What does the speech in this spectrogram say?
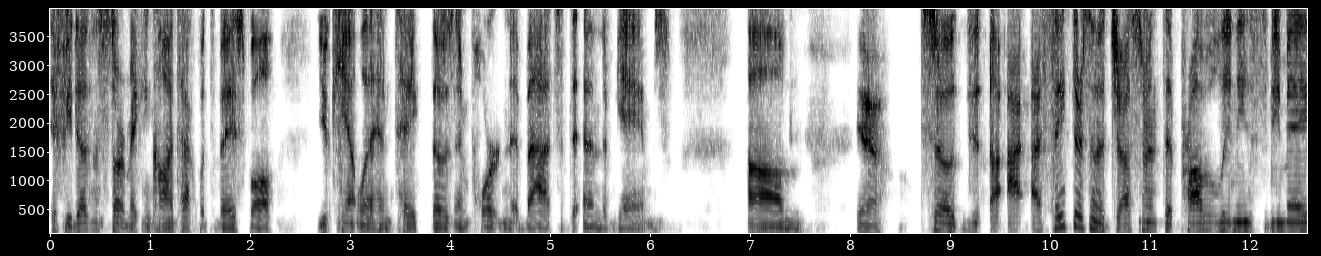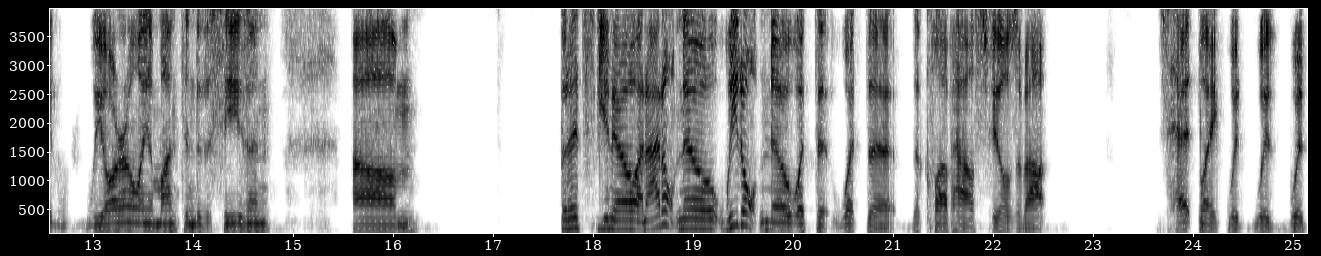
if he doesn't start making contact with the baseball, you can't let him take those important at bats at the end of games. Um, yeah, so th- I, I, think there's an adjustment that probably needs to be made. We are only a month into the season. Um, but it's you know, and I don't know. We don't know what the what the the clubhouse feels about head. Like, would would would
